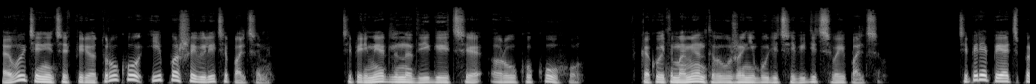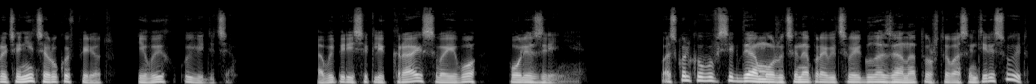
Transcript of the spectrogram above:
Вытяните вперед руку и пошевелите пальцами. Теперь медленно двигайте руку к уху. В какой-то момент вы уже не будете видеть свои пальцы. Теперь опять протяните руку вперед, и вы их увидите а вы пересекли край своего поля зрения. Поскольку вы всегда можете направить свои глаза на то, что вас интересует,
